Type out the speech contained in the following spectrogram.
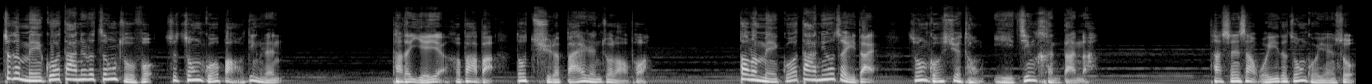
这个美国大妞的曾祖父是中国保定人，他的爷爷和爸爸都娶了白人做老婆。到了美国大妞这一代，中国血统已经很淡了。他身上唯一的中国元素，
